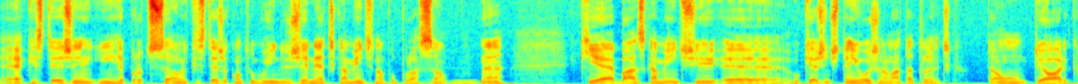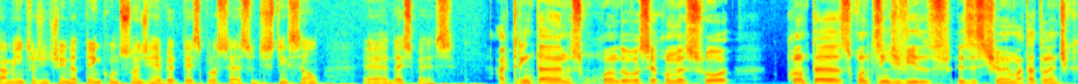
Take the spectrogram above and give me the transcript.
é, que esteja em, em, reprodução e que esteja contribuindo geneticamente na população, uhum. né? que é basicamente é, o que a gente tem hoje na Mata Atlântica. Então, teoricamente, a gente ainda tem condições de reverter esse processo de extinção é, da espécie. Há 30 anos, quando você começou, quantas, quantos indivíduos existiam em Mata Atlântica?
